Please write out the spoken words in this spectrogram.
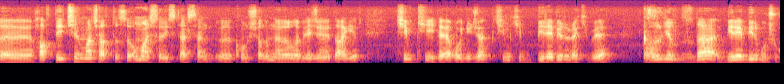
e, hafta içi maç haftası o maçları istersen e, konuşalım. Neler olabileceğine dair. Kim ki ile oynayacak? Kim ki birebir rakibi. Kızıl Yıldız'da bire bir buçuk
